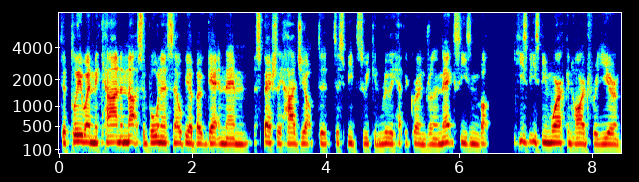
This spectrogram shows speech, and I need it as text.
to play when they can, and that's a bonus. It'll be about getting them, especially Hagi, up to, to speed so he can really hit the ground running next season. But he's he's been working hard for a year,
